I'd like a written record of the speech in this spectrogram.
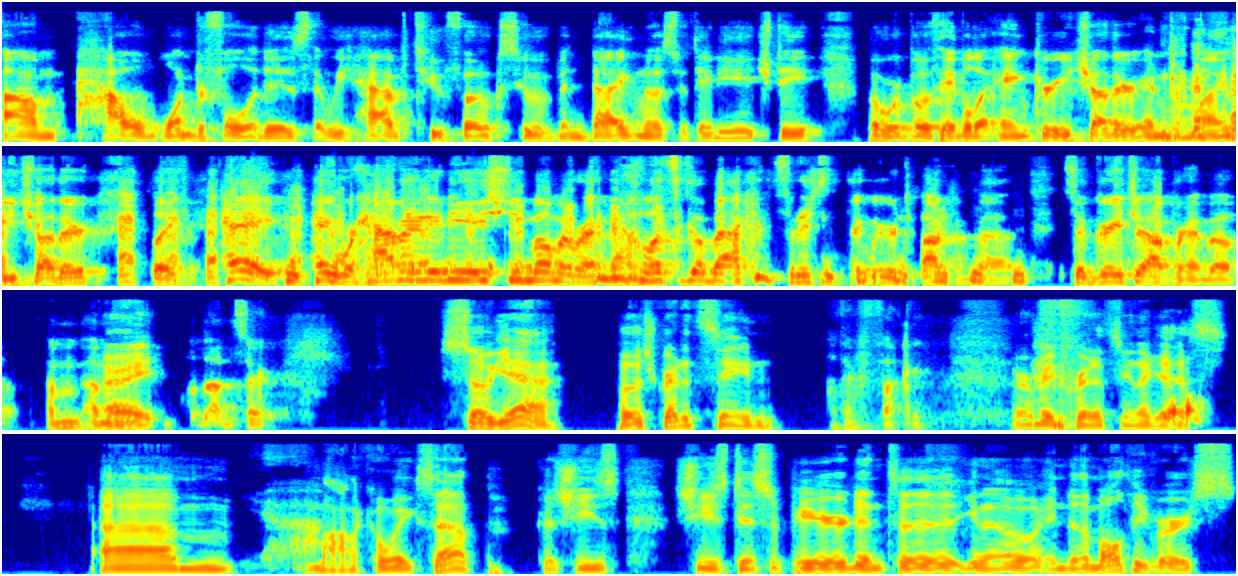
um, how wonderful it is that we have two folks who have been diagnosed with ADHD, but we're both able to anchor each other and remind each other, like, hey, hey, we're having an ADHD moment right now. Let's go back and finish the thing we were talking about. So great job, Rambo. I'm, I'm All right. well done, sir. So yeah, post credit scene Motherfucker. or mid credit scene, I guess. Um, Yeah. Monica wakes up because she's she's disappeared into you know into the multiverse.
